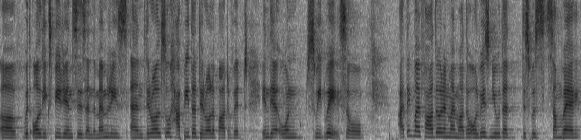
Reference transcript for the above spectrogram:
uh, with all the experiences and the memories. And they're all so happy that they're all a part of it in their own sweet way. So I think my father and my mother always knew that this was somewhere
